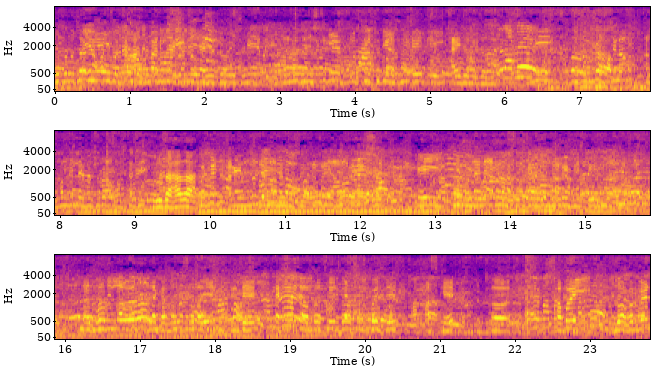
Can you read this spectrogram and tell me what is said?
গত বছর এই বছর আমাদের এখানে এই আয়োজন হয়েছে। আমরা বিদেশ থেকে প্রস্তুতি ছুটি আসি এই আয়োজনের জন্য। আমি গত বছর আসছিলাম। আলহামদুলিল্লাহ যা করবেন আগামী বছর যেন আমি উপস্থিত থাকতে পারি। আমার অনেক শখ এই কেমন লাইনে আমি উপস্থিত থাকার জন্য আমি বিদেশ থেকে। আলহামদুলিল্লাহ আমাদের এলাকার মধ্যে সবাই একত্রিত একসাথে আমরা সেল করা শুরু হয়েছে আজকে। সবাই দোয়া করবেন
